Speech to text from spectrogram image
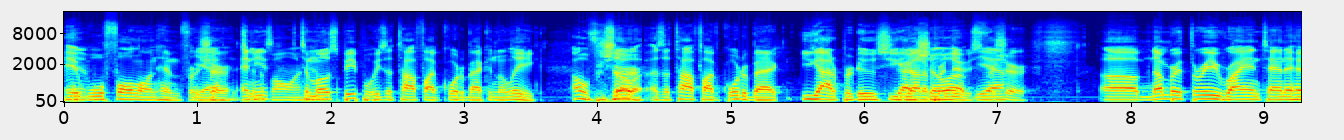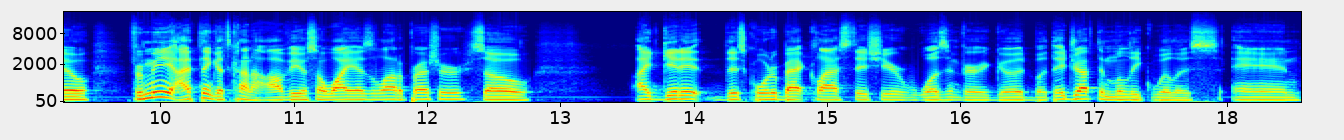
it him. will fall on him for Yeah, sure. And gonna he's to him. most people, he's a top five quarterback in the league. Oh, for So sure. as a top five quarterback, You got to produce. You, you got got to to show produce up. Yeah. for sure. Um, number three, Ryan Tannehill. For me, I think it's kind of obvious on why he has a lot of pressure. So I get it. This quarterback class this year wasn't very good, but they drafted Malik Willis, and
